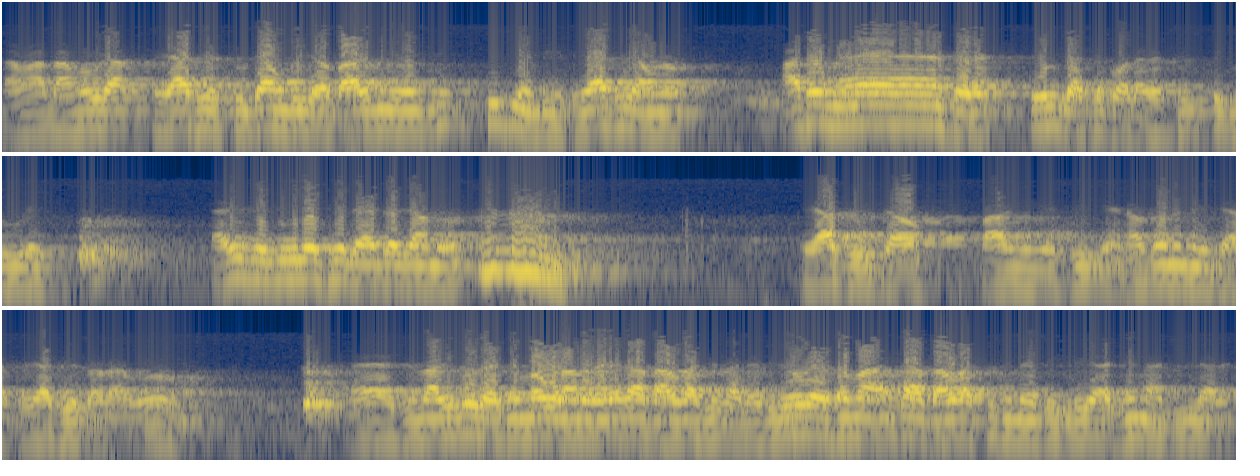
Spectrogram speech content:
သမ္မာသမ္ဗုဒ္ဓဘုရားပြစ်ဆူတောင်းပြီးတော့ပါရမီကိုကြီးကျင့်ပြီးဘုရားပြအောင်လို့အားထုတ်မယ်ဆိုတော့သိဥစ္စာဖြစ်ပေါ်လာတဲ့စိတ်ကူးလေး အဲဒီစိတ်ကူးလေးဖြစ်တဲ့အတွက်ကြောင့်လို့ဘုရားပြတောင်းပါရမီကိုကြီးကျင့်နောက်ဆုံးနေ့ကျဘုရားပြသွားတာကိုအဲရှင်သာရိပုတ္တရာရှင်မောဂလန်လည်းအကသာဝကဖြစ်တာလေဒီလိုပဲသမအကသာဝကဖြစ်နေတဲ့စိတ်ကလေးကရင်းနာပြီးလာတယ်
